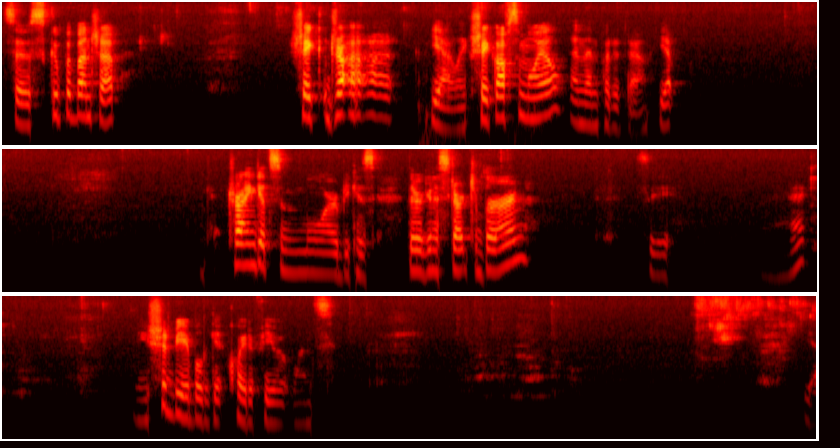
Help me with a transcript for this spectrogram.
So scoop a bunch up. Shake, dry, uh, yeah, like shake off some oil and then put it down. Yep. Okay, try and get some more because they're going to start to burn. Let's see. All right. You should be able to get quite a few at once. Yeah.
